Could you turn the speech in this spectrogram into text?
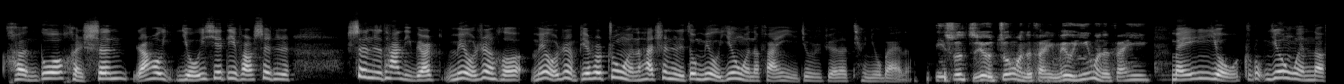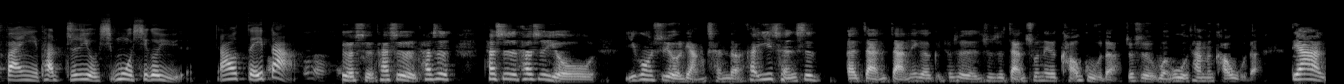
很多很深，然后有一些地方甚至，甚至它里边没有任何没有任别说中文了，它甚至都没有英文的翻译，就是觉得挺牛掰的。你说只有中文的翻译，没有英文的翻译？没有中英文的翻译，它只有墨西哥语的，然后贼大。这个是，它是它是它是它是有一共是有两层的。它一层是呃展展那个就是就是展出那个考古的，就是文物他们考古的。第二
